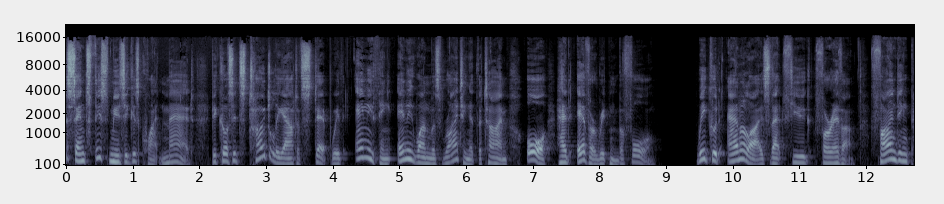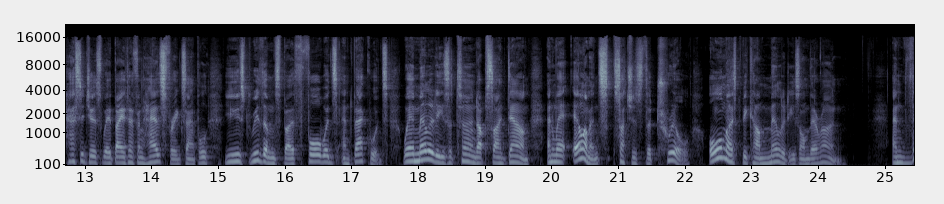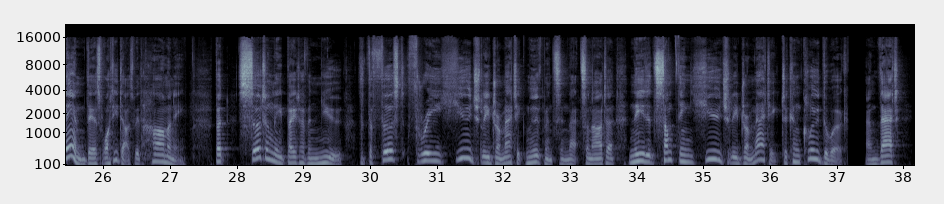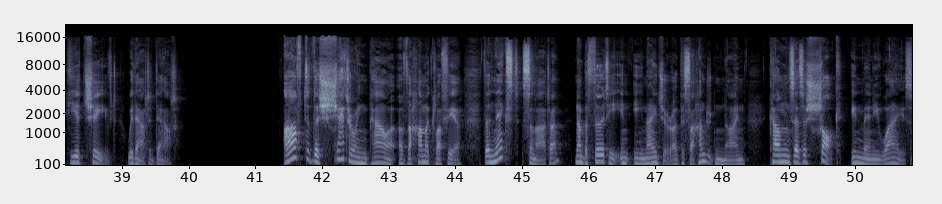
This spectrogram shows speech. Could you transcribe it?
A sense, this music is quite mad because it's totally out of step with anything anyone was writing at the time or had ever written before. We could analyse that fugue forever, finding passages where Beethoven has, for example, used rhythms both forwards and backwards, where melodies are turned upside down, and where elements, such as the trill, almost become melodies on their own. And then there's what he does with harmony. But certainly Beethoven knew that the first three hugely dramatic movements in that sonata needed something hugely dramatic to conclude the work, and that he achieved without a doubt. After the shattering power of the Hammerklavier, the next sonata, number 30 in E major, opus 109, comes as a shock in many ways.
